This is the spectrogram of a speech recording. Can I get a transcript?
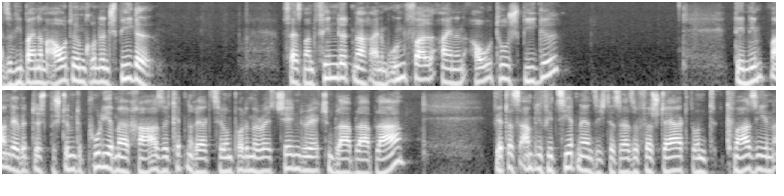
also wie bei einem Auto im Grunde ein Spiegel. Das heißt, man findet nach einem Unfall einen Autospiegel. Den nimmt man, der wird durch bestimmte Polymerase, Kettenreaktion, Polymerase Chain Reaction, bla bla bla, wird das amplifiziert, nennt sich das, also verstärkt und quasi ein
